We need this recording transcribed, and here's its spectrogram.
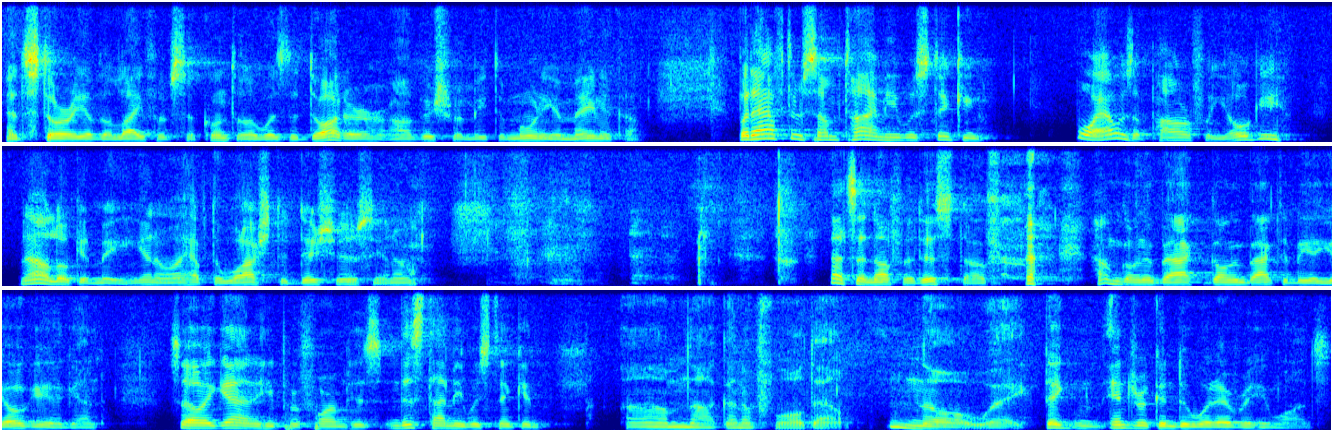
that story of the life of Sakuntala was the daughter of Vishwamitra Muni and Menaka. But after some time, he was thinking, boy, I was a powerful yogi. Now look at me, you know, I have to wash the dishes, you know. That's enough of this stuff. I'm going to back, going back to be a yogi again. So again, he performed his, this time he was thinking, I'm not going to fall down. No way. They, Indra can do whatever he wants.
